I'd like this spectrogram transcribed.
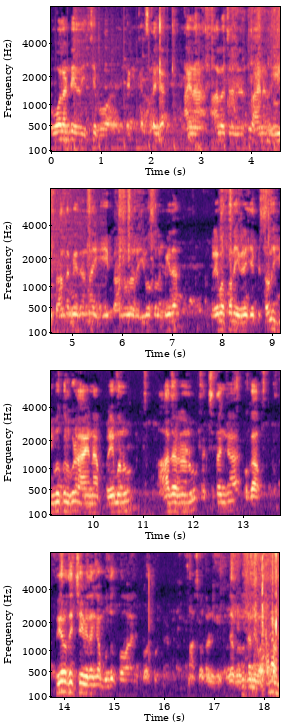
పోవాలంటే ఏదైనా ఇచ్చే పోవాలి. ఖచ్చితంగా ఆయన ఆలోచన మేరకు ఆయన ఈ ప్రాంతం మీద ఉన్న ఈ ప్రాంతంలో యువకుల మీద ప్రేమతో ఇవన్నీ చెప్పిస్తాను యువకులు కూడా ఆయన ప్రేమను ఆదరణను ఖచ్చితంగా ఒక పేరు తెచ్చే విధంగా ముందుకు పోవాలని కోరుకుంటున్నాను. మా సోదరుడికి ధన్యవాదాలు.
